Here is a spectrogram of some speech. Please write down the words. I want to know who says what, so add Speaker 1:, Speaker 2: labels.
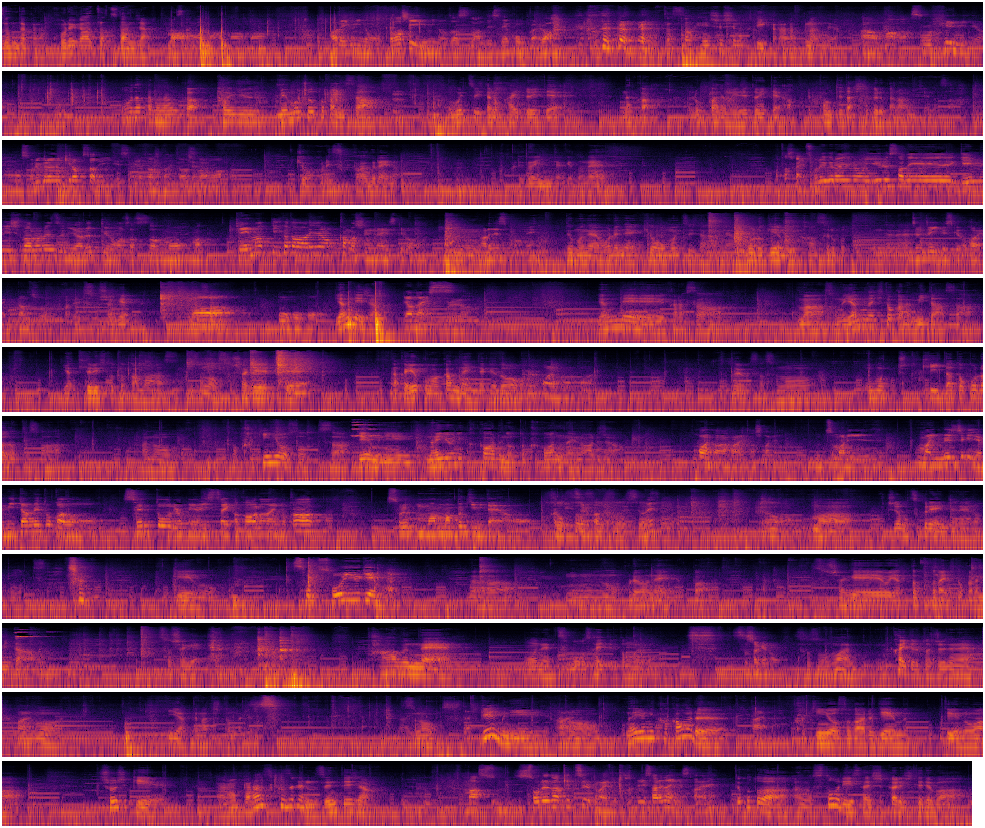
Speaker 1: 雑談だからこれが雑談じゃんまさに。
Speaker 2: まあまあまあ。まあある意味の正しい意味の雑談ですね今回は。
Speaker 1: 雑談編集しなくていいから楽なんだよ。
Speaker 2: あまあそういう意味では。
Speaker 1: もうだからなんかこういうメモ帳とかにさ思いついたの書いといてなんかロッカーでも入れといてあってポンって出してくるかなみたいなさ。
Speaker 2: もうそれぐらいの気楽さでいいですね確かに雑談は。
Speaker 1: 今日はこれすっかぐらいな。これがいいんだけどね。
Speaker 2: まあ確かにそれぐらいの緩さでゲームに縛られずにやるっていうのが雑談の、まあ、テーマって言い方はあれかもしれないですけど、
Speaker 1: うん。
Speaker 2: あれですもんね。
Speaker 1: でもね俺ね今日思いついたのはねあゴロゲームに関することだったんだよね。
Speaker 2: 全然いいですけどはい。なんでしょう？
Speaker 1: あれソシャゲ。
Speaker 2: ああほうほうほう。
Speaker 1: やんねえじゃん。
Speaker 2: やんないっす。
Speaker 1: 俺ら。やんねえからさまあそのやんない人から見たさやってる人とかまあそのソシャゲってなんかよくわかんないんだけど
Speaker 2: はいはいはい
Speaker 1: 例えばさそのもうちょっと聞いたところだとさあの課金要素ってさゲームに内容に関わるのと関わらないのあるじゃん。
Speaker 2: はいはいはい確かに。つまり、まあ、イメージ的には見た目とかの戦闘力には一切関わらないのかそれまんま武器みたいなのを課金するかってことですよね。
Speaker 1: まあうちでも作ればいいんじゃねえのと思ってさ。ゲームを。
Speaker 2: そそういうゲーム
Speaker 1: だからうんもうこれはねやっぱソシャゲをやったことない人から見たソシャゲ。多分ねもうねツボを裂いてると思うよ。
Speaker 2: ソシャゲの。
Speaker 1: そうそうまあ書いてる途中でね、
Speaker 2: はい。
Speaker 1: もういいやってなっちゃったんだけど。そのゲームにあの、内容に関わる
Speaker 2: はい。
Speaker 1: 課金要素があるゲームっていうのは正直あのバランス崩れるの前提じゃん
Speaker 2: まあそそれだけ強くないと課金されないですからね。
Speaker 1: ってことはあのストーリーさえしっかりしてれば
